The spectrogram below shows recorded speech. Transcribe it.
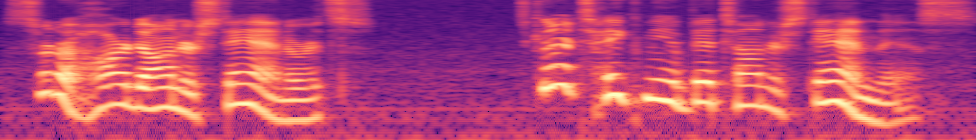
it's sort of hard to understand, or it's, it's going to take me a bit to understand this.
